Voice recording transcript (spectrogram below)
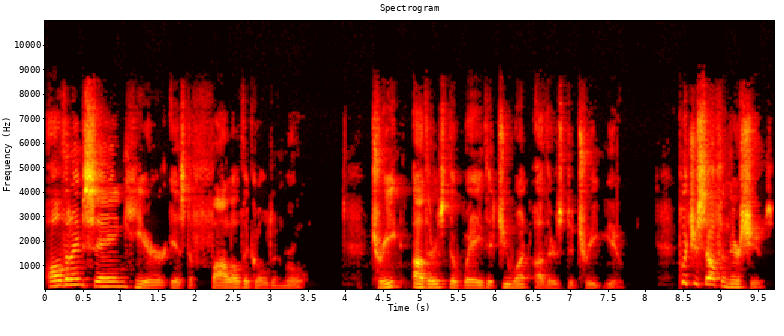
All that I'm saying here is to follow the golden rule. Treat others the way that you want others to treat you. Put yourself in their shoes.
